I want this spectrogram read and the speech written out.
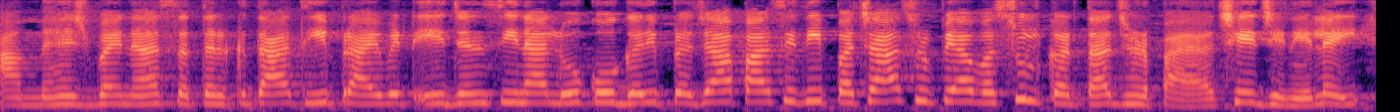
આ મહેશભાઈના સતર્કતાથી પ્રાઇવેટ એજન્સીના લોકો ગરીબ પ્રજા પાસેથી પચાસ રૂપિયા વસૂલ કરતા ઝડપાયા છે, જેને લઈ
